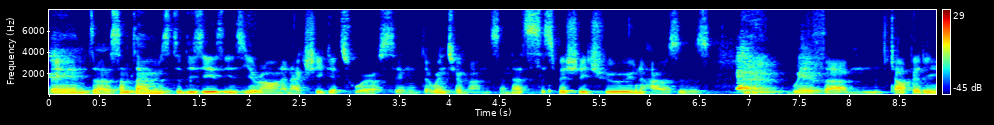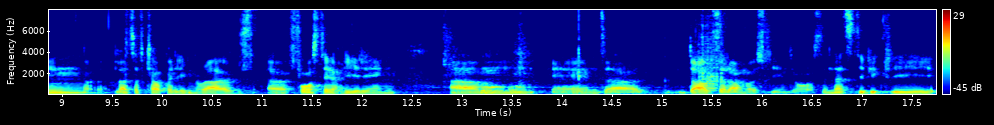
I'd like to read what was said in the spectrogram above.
And uh, sometimes the disease is year-round and actually gets worse in the winter months, and that's especially true in houses with um, carpeting, lots of carpeting, rugs, uh, forced air heating, um, and uh, dogs that are mostly indoors. And that's typically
